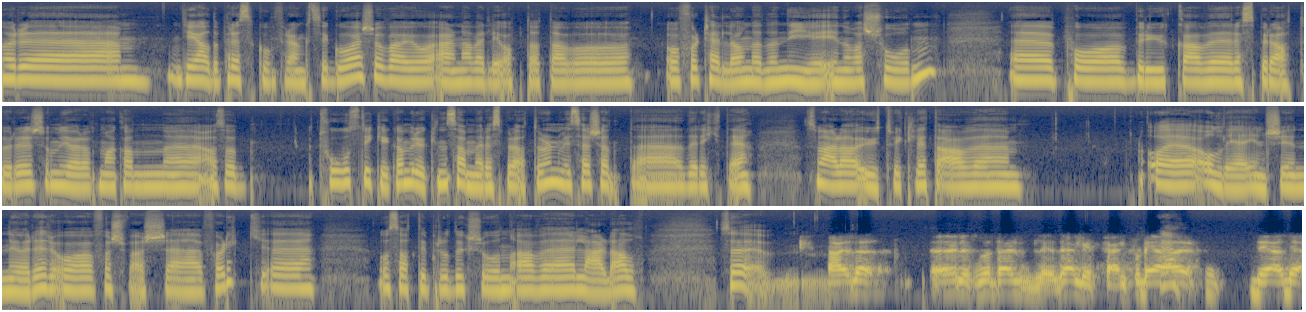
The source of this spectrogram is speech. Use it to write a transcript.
når de hadde pressekonferanse i går, så var jo Erna veldig opptatt av å, å fortelle om denne nye innovasjonen på bruk av respiratorer som gjør at man kan altså to stykker kan bruke den samme respiratoren, hvis jeg skjønte det riktig. Som er da utviklet av oljeingeniører og forsvarsfolk. Og satt i produksjon av Lærdal. Så, Nei, det, liksom, det, er litt feil. for det er, ja. det,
